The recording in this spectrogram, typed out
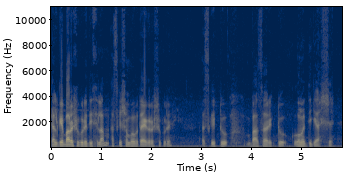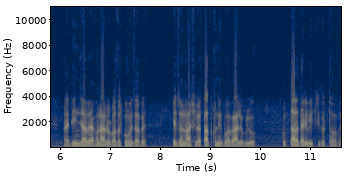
কালকে বারোশো করে দিয়েছিলাম, আজকে সম্ভবত এগারোশো করে। আজকে একটু বাজার একটু কমের দিকে আসছে। মানে দিন যাবে, এখন আলুর বাজার কমে যাবে। এজন্য আসলে তাৎক্ষণিকভাবে আলুগুলো খুব তাড়াতাড়ি বিক্রি করতে হবে।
